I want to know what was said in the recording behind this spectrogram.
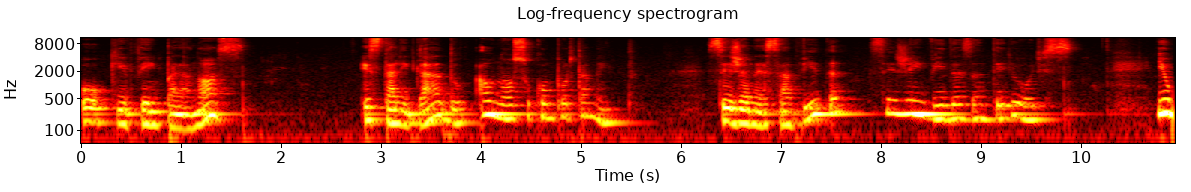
o que vem para nós está ligado ao nosso comportamento, seja nessa vida, seja em vidas anteriores. E o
